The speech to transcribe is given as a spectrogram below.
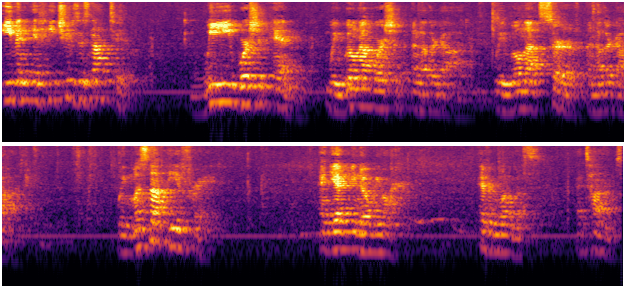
even if He chooses not to, we worship Him. We will not worship another God. We will not serve another God. We must not be afraid. And yet we know we are. Every one of us, at times.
